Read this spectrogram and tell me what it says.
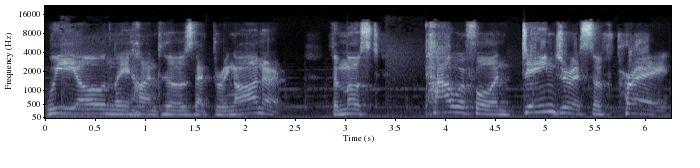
We only hunt those that bring honor, the most powerful and dangerous of prey,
